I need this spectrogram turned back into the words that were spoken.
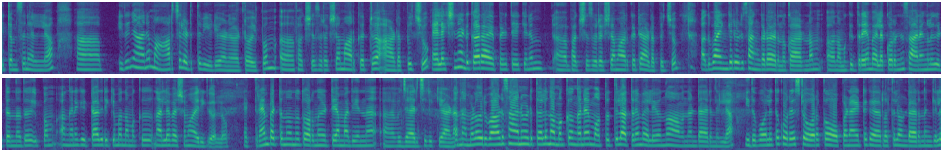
ഐറ്റംസിനെല്ലാം ഇത് ഞാൻ മാർച്ചിലെടുത്ത വീഡിയോ ആണ് കേട്ടോ. ഇപ്പം ഭക്ഷ്യസുരക്ഷാ മാർക്കറ്റ് അടപ്പിച്ചു. ഇലക്ഷൻ എടുക്കാറായപ്പോഴത്തേക്കിനും ഭക്ഷ്യസുരക്ഷാ മാർക്കറ്റ് അടപ്പിച്ചു. അത് ഭയങ്കര ഒരു സങ്കടമായിരുന്നു. കാരണം നമുക്ക് ഇത്രയും വില കുറഞ്ഞ സാധനങ്ങൾ കിട്ടുന്നത് ഇപ്പം അങ്ങനെ കിട്ടാതിരിക്കുമ്പോൾ നമുക്ക് നല്ല വിഷമമായിരിക്കുമല്ലോ. എത്രയും പെട്ടെന്നൊന്ന് തുറന്നു കിട്ടിയാൽ മതിയെന്ന് വിചാരിച്ചിരിക്കുകയാണ്. നമ്മൾ ഒരുപാട് സാധനം എടുത്താലും നമുക്ക് അങ്ങനെ മൊത്തത്തിൽ അത്രയും വിലയൊന്നും ആവുന്നുണ്ടായിരുന്നില്ല. ഇതുപോലത്തെ കുറേ സ്റ്റോറൊക്കെ ഓപ്പൺ ആയിട്ട് കേരളത്തിൽ ഉണ്ടായിരുന്നെങ്കിൽ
